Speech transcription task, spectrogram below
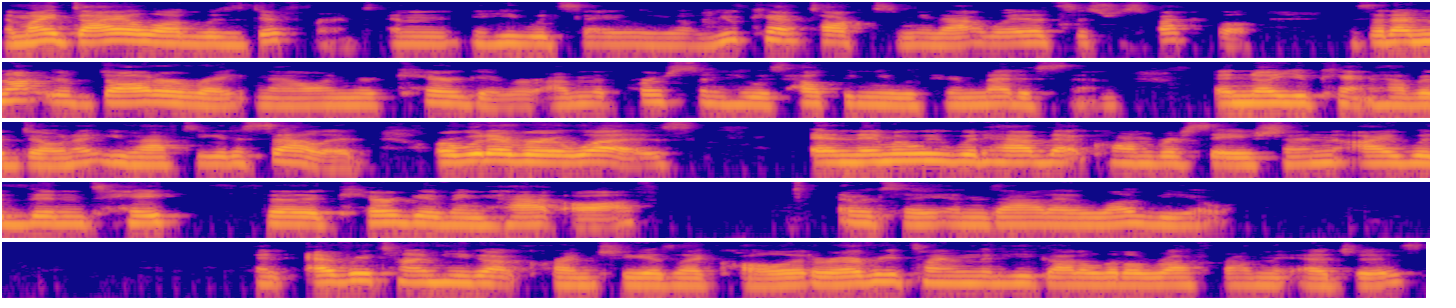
and my dialogue was different. And he would say well, you know you can't talk to me that way. That's disrespectful. I said i'm not your daughter right now. I'm your caregiver. I'm the person who is helping you with your medicine. And no you can't have a donut. You have to eat a salad or whatever it was. And then when we would have that conversation, I would then take the caregiving hat off. I would say, and dad, I love you. And every time he got crunchy, as I call it, or every time that he got a little rough around the edges,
